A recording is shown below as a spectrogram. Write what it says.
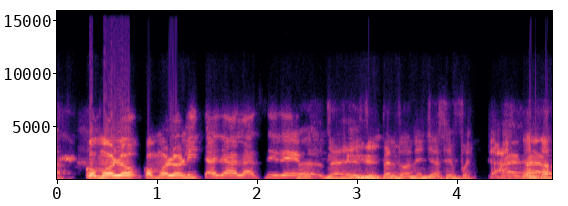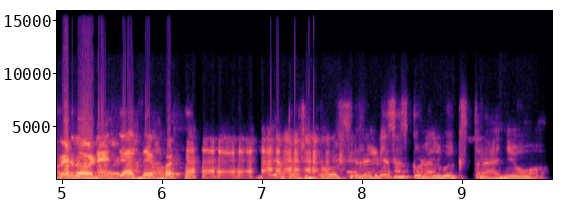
como, lo, como Lolita ya así de... Perdonen, ya se fue. perdonen, ya se fue. Mira, Pachito, si regresas con algo extraño,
